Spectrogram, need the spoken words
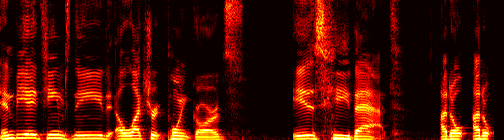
NBA teams need electric point guards. Is he that? I don't I don't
